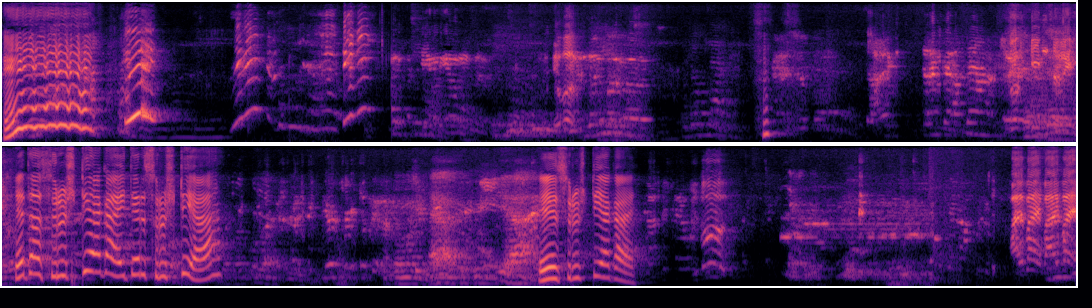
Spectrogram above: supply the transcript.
सारंग येता सृष्टी हा काय तर सृष्टी हा ए सृष्टी हा काय? Bye bye bye bye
